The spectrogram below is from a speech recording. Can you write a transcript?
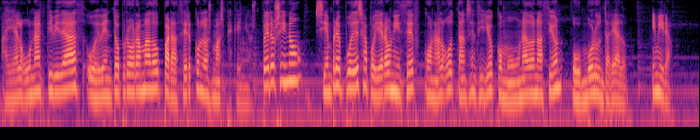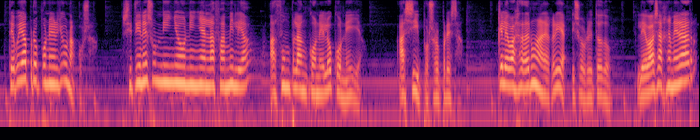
hay alguna actividad o evento programado para hacer con los más pequeños, pero si no, siempre puedes apoyar a UNICEF con algo tan sencillo como una donación o un voluntariado. Y mira, te voy a proponer yo una cosa. Si tienes un niño o niña en la familia, haz un plan con él o con ella así, por sorpresa. Que le vas a dar una alegría y sobre todo, le vas a generar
